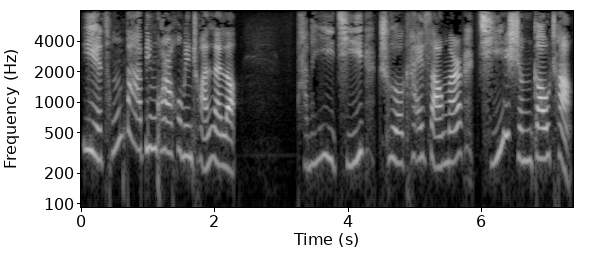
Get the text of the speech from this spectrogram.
也从大冰块后面传来了，他们一起扯开嗓门，齐声高唱。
